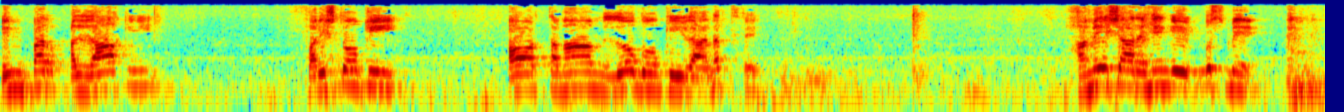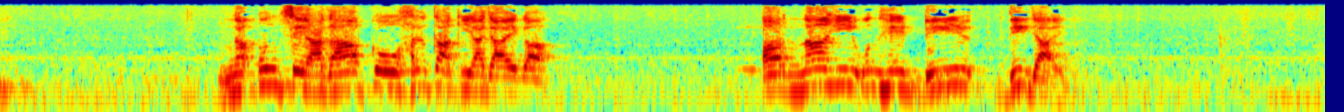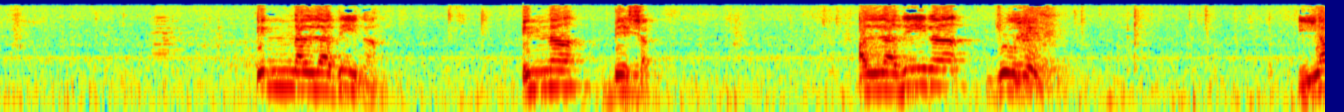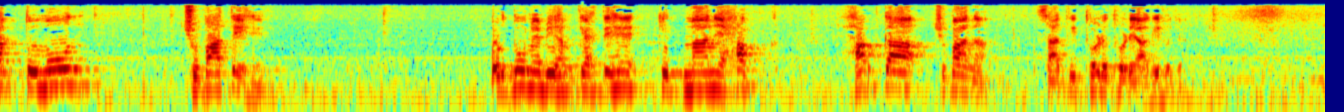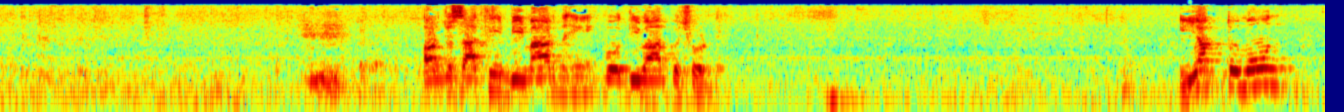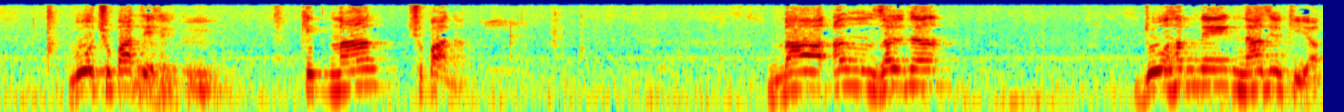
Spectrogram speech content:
ان پر اللہ کی، فرشتوں کی اور تمام لوگوں کی رانت ہے۔ ہمیشہ رہیں گے اس میں۔ نہ ان سے عذاب کو ہلکا کیا جائے گا۔ اور نہ ہی انہیں ڈیل دی جائے گی۔ ان الدین ان بے شک۔ الدین جو لوگ یکتمون چھپاتے ہیں، اردو میں بھی ہم کہتے ہیں کتمان حق حق کا چھپانا ساتھی تھوڑے تھوڑے آگے ہو جائیں اور جو ساتھی بیمار نہیں، وہ دیوار کو چھوڑ دے۔ یک تمون وہ چھپاتے ہیں۔ کتمان چھپانا۔ ما انزلنا، جو ہم نے نازل کیا۔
